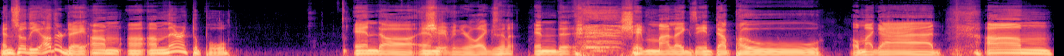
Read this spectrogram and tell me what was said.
And so the other day, um, uh, I'm there at the pool, and uh, and Shaving your legs in it? and uh, shaving my legs in the pool. Oh my god. Um,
